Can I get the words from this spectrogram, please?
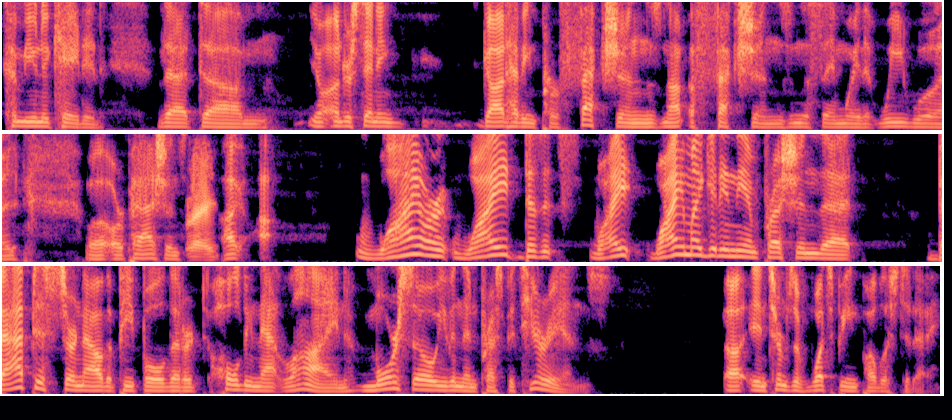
communicated. That um, you know, understanding God having perfections, not affections, in the same way that we would, uh, or passions right. I, I why are why does it why why am I getting the impression that Baptists are now the people that are holding that line more so even than Presbyterians uh, in terms of what's being published today?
